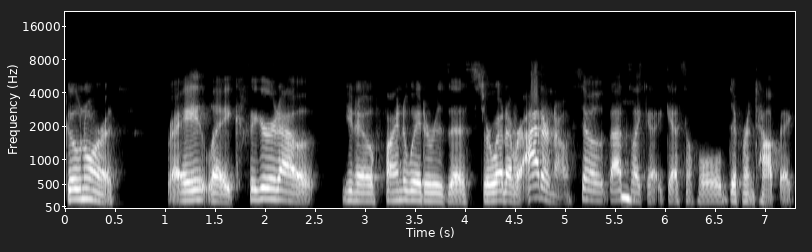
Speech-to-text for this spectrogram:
go north, right? Like, figure it out, you know, find a way to resist or whatever. I don't know. So that's mm. like, I guess, a whole different topic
